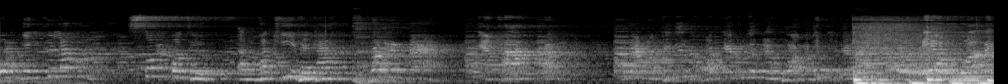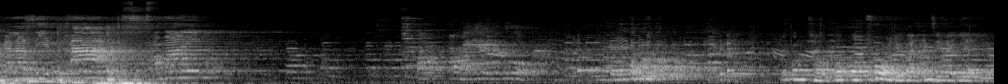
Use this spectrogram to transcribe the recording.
องค์หญิงคือล่ำส้มปอถึกอันพักขี้เพคะมาเลยค่ะอย่างคะอยากเอาที่นี่ขอแกรู้เรื่องเดียวหัวกันที่นี่เลี้ยวหัวไปกาลสินธุ์ค่ะเอาไหมเอาเอาให้เย็นนะลูกแล้วมันเถ่าก็ก็โคอยู่กันทั้งสิละเอียดอยู่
